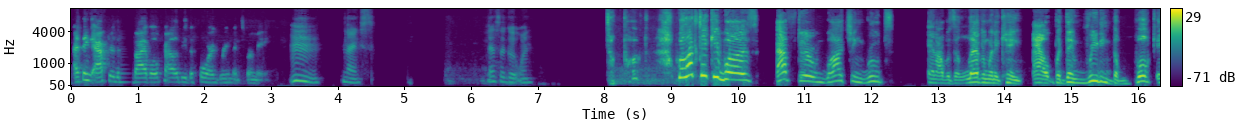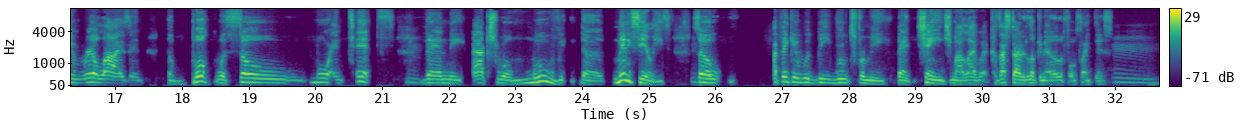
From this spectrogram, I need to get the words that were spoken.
I think after the Bible, will probably be the four agreements for me. mm, nice. That's a good one. The book. Well, I think it was after watching Roots, and I was 11 when it came out, but then reading the book and realizing the book was so more intense Mm. than the actual movie, the miniseries. Mhm. So I think it would be Roots for me that changed my life because I started looking at other folks like this. Mm.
